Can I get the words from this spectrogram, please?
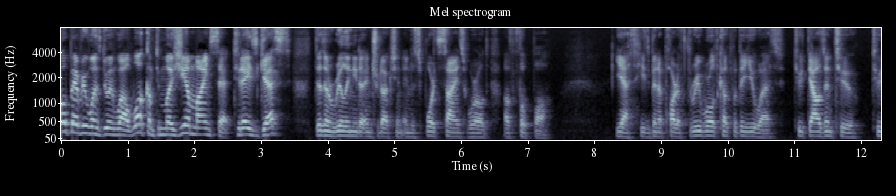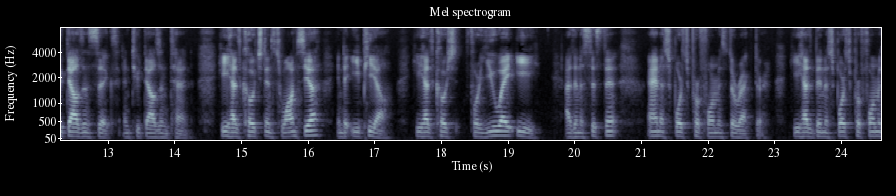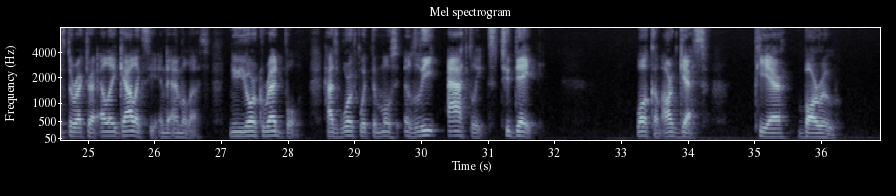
Hope everyone's doing well. Welcome to Magia Mindset. Today's guest doesn't really need an introduction in the sports science world of football. Yes, he's been a part of three World Cups with the US 2002, 2006, and 2010. He has coached in Swansea in the EPL. He has coached for UAE as an assistant and a sports performance director. He has been a sports performance director at LA Galaxy in the MLS, New York Red Bull, has worked with the most elite athletes to date. Welcome our guest, Pierre Barrieu.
